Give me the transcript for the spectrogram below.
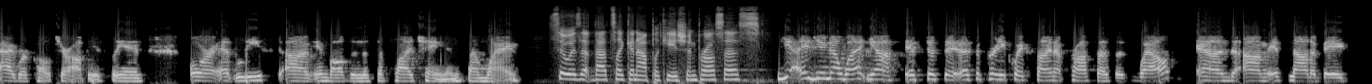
agriculture, obviously, and or at least uh, involved in the supply chain in some way. So is that that's like an application process? Yeah, you know what? Yeah, it's just a, it's a pretty quick sign up process as well, and um, it's not a big.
